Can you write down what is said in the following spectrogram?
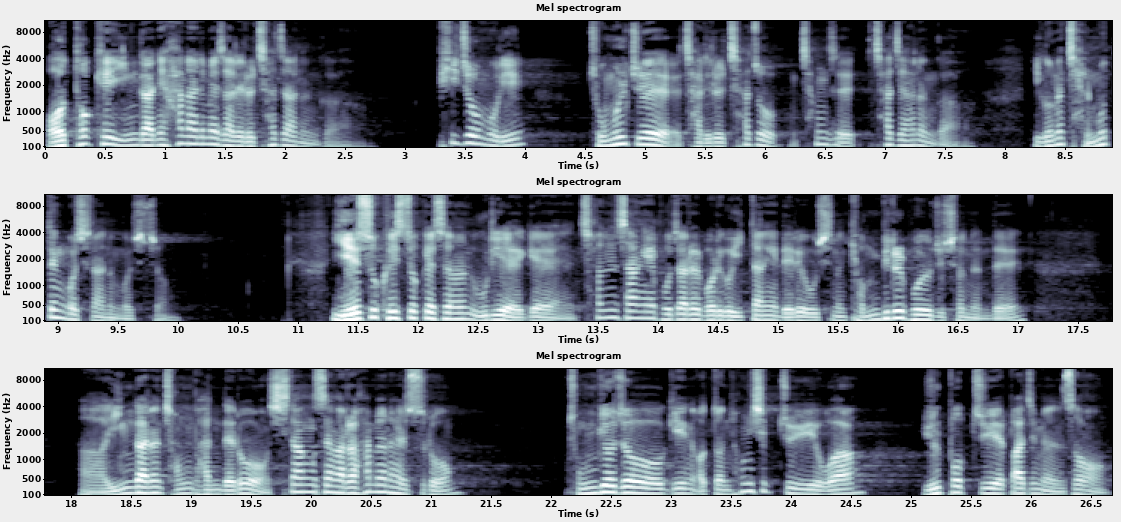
어떻게 인간이 하나님의 자리를 차지하는가? 피조물이 조물주의 자리를 차조, 창제, 차지하는가? 이거는 잘못된 것이라는 것이죠. 예수 그리스도께서는 우리에게 천상의 보좌를 버리고 이 땅에 내려오시는 겸비를 보여주셨는데, 아, 인간은 정반대로 신앙생활을 하면 할수록 종교적인 어떤 형식주의와 율법주의에 빠지면서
